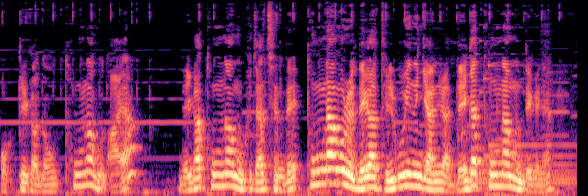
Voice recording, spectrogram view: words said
어깨가 너무 통나무 나야? 내가 통나무 그 자체인데? 통나무를 내가 들고 있는 게 아니라 내가 통나무인데 그냥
